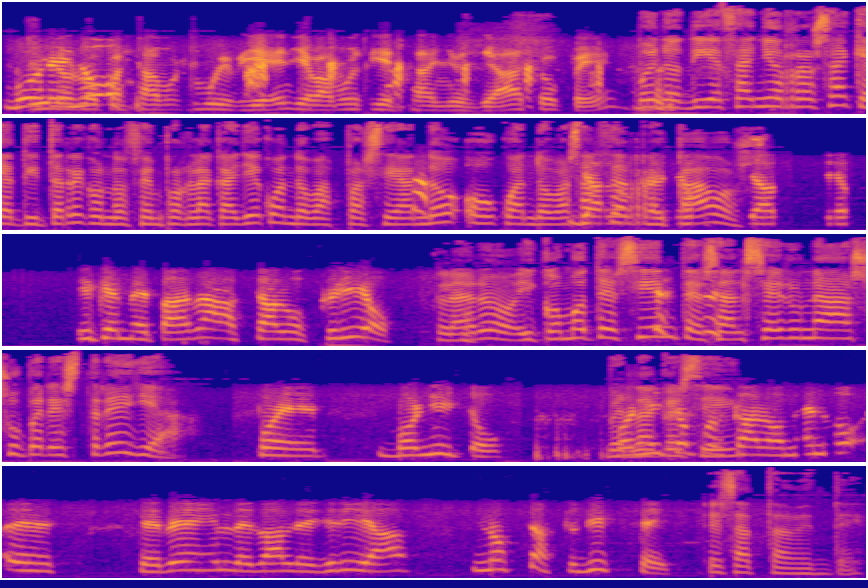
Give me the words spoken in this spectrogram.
Y nos Bueno, lo pasamos muy bien, llevamos 10 años ya a tope. Bueno, 10 años, Rosa, que a ti te reconocen por la calle cuando vas paseando o cuando vas a hacer recaos. ya lo creo. Y que me paga hasta los críos. Claro, ¿y cómo te sientes al ser una superestrella? Pues bonito. ¿Verdad bonito que sí? porque a lo menos eh, te ven, le da alegría, no estás triste. Exactamente.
